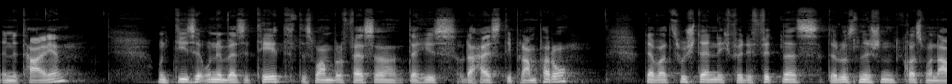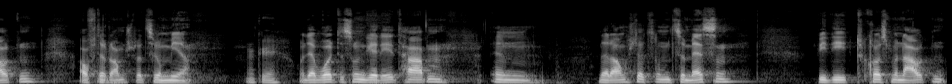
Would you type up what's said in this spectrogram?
in Italien. Und diese Universität, das war ein Professor, der hieß oder heißt Di Pramparo. Der war zuständig für die Fitness der russischen Kosmonauten auf der Raumstation Mir. Okay. Und er wollte so ein Gerät haben in der Raumstation, um zu messen, wie die Kosmonauten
